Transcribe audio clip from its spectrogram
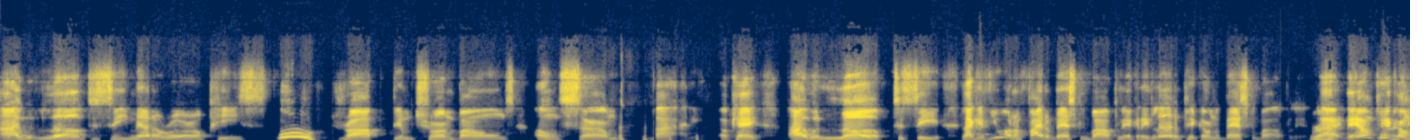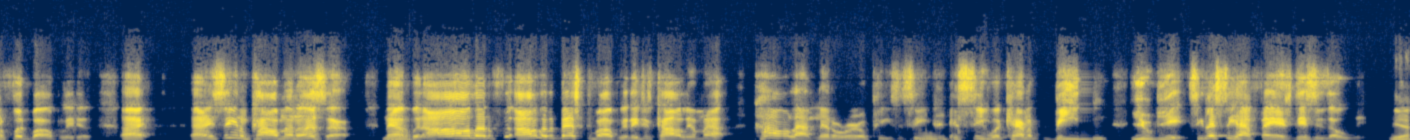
I would love to see Metta World Peace Woo. drop them trombones on somebody. Okay, I would love to see. Like, if you want to fight a basketball player, because they love to pick on the basketball player. Right. Right? They don't pick Right. on the football player. All right. I ain't seen them call none of us out. Now, No. but all of the all of the basketball players, they just call them out. Call out Metta World Peace and see Mm. and see what kind of beating you get. See, let's see how fast this is over. with. Yeah,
